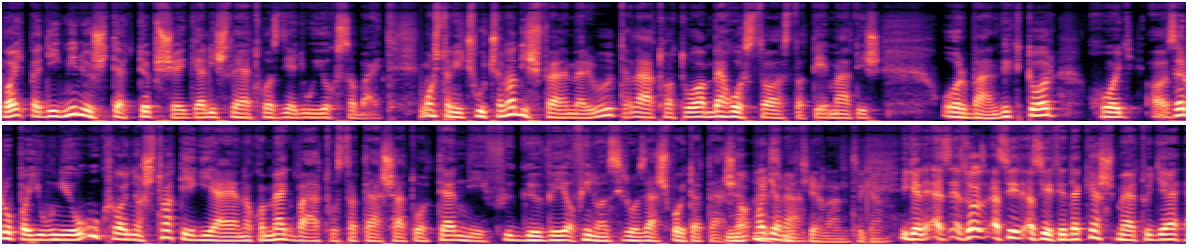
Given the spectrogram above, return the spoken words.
vagy pedig minősített többséggel is lehet hozni egy új jogszabályt. Mostani csúcson az is felmerült, láthatóan behozta azt a témát is Orbán Viktor, hogy az Európai Unió Ukrajna stratégiájának a megváltoztatásától tenné függővé a finanszírozás folytatását. Na, Magyarán, ez mit jelent? Igen, igen ez, ez az, azért, azért érdekes, mert ugye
